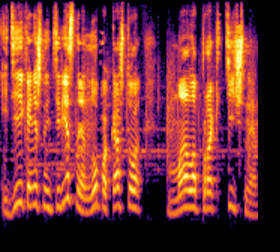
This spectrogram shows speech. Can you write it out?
Идея, конечно, интересная, но пока что мало практичная.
